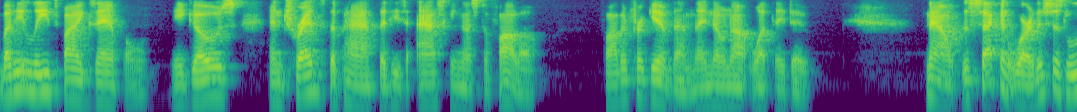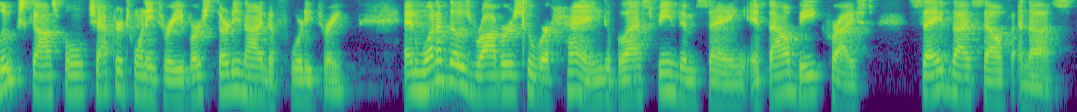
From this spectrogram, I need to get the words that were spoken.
but he leads by example. He goes and treads the path that he's asking us to follow. Father, forgive them. They know not what they do. Now, the second word, this is Luke's Gospel, chapter 23, verse 39 to 43. And one of those robbers who were hanged blasphemed him, saying, If thou be Christ, Save thyself and us.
